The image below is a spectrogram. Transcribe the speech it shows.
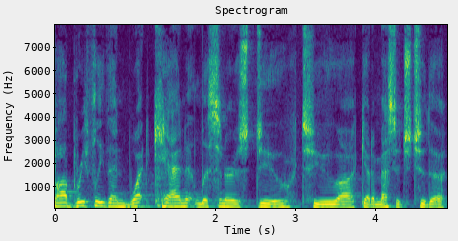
Bob, briefly then, what can listeners do to uh, get a message to the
